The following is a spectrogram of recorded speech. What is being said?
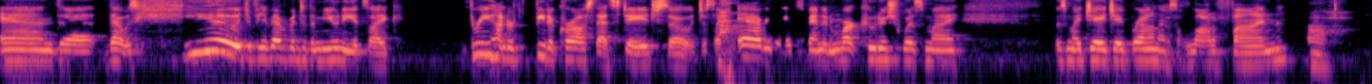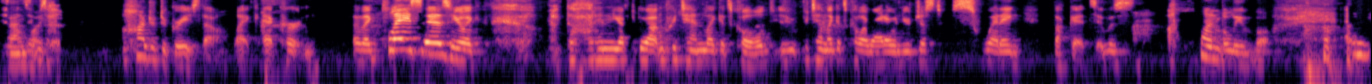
and uh, that was huge. If you've ever been to the Muny, it's like 300 feet across that stage. So just like everything expanded. And Marc Kudisch was my was my JJ Brown. That was a lot of fun. Oh, sounds it like was 100 degrees though, like at Curtain. like places, and you're like, oh my God. And you have to go out and pretend like it's cold. You pretend like it's Colorado and you're just sweating buckets. It was unbelievable. and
